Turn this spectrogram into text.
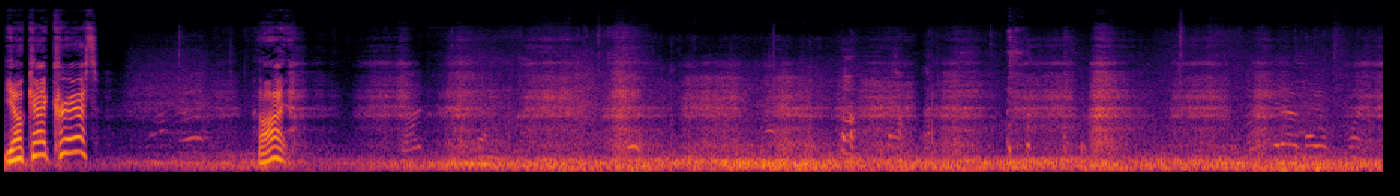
You okay, Chris? All right. Get out of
